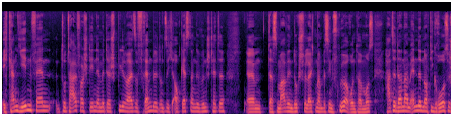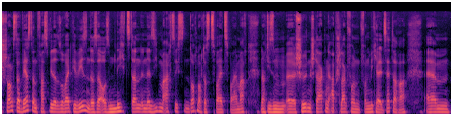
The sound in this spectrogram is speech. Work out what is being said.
Ich kann jeden Fan total verstehen, der mit der Spielweise fremdelt und sich auch gestern gewünscht hätte, ähm, dass Marvin Duksch vielleicht mal ein bisschen früher runter muss. Hatte dann am Ende noch die große Chance, da wäre es dann fast wieder so weit gewesen, dass er aus dem Nichts dann in der 87. doch noch das 2-2 macht, nach diesem äh, schönen, starken Abschlag von, von Michael Zetterer. Ähm,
